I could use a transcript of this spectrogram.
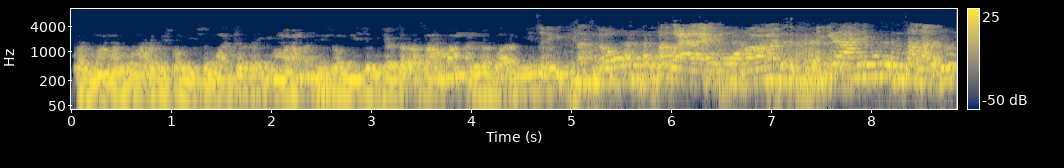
Permangan wong arep iso ngising wajar saiki mangan iso ngising jajar rasa mangan ora keluar ngising. Oh, tak elek ngono. Pikirane urusan tajud.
